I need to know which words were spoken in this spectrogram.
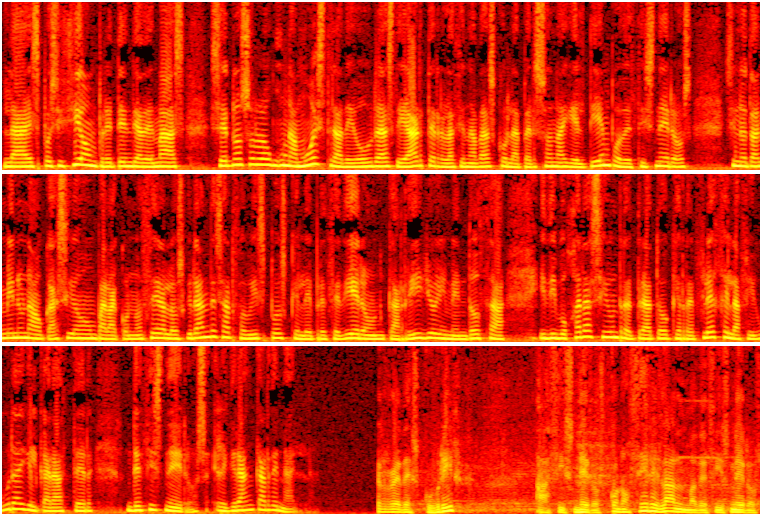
La exposición pretende además ser no solo una muestra de obras de arte relacionadas con la persona y el tiempo de Cisneros, sino también una ocasión para conocer a los grandes arzobispos que le precedieron, Carrillo y Mendoza, y dibujar así un retrato que refleje la figura y el carácter de Cisneros, el gran cardenal. Redescubrir a Cisneros, conocer el alma de Cisneros,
